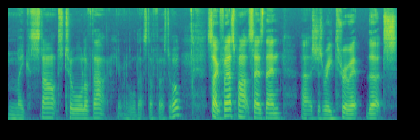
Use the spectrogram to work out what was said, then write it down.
make a start to all of that. Get rid of all that stuff first of all. So first part says then, uh, let's just read through it, that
